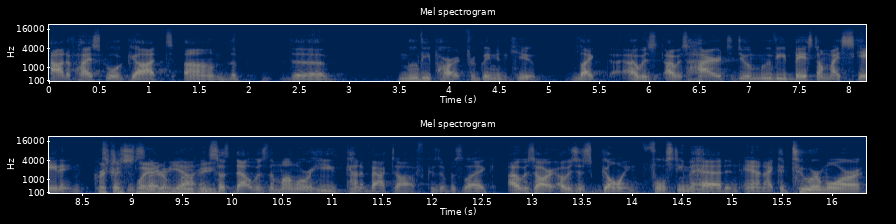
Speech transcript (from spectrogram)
out of high school, got um, the, the movie part for Gleaming the Cube. Like, I was, I was hired to do a movie based on my skating. It's Christian Slater yeah. movie. And so that was the moment where he kind of backed off because it was like, I was, I was just going full steam ahead and, and I could tour more.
